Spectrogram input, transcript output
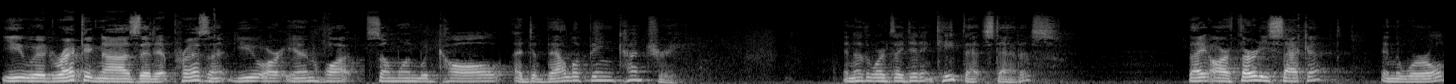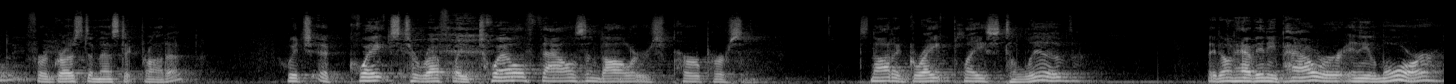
you would recognize that at present you are in what someone would call a developing country. In other words, they didn't keep that status. They are 32nd in the world for gross domestic product, which equates to roughly $12,000 per person. It's not a great place to live. They don't have any power anymore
